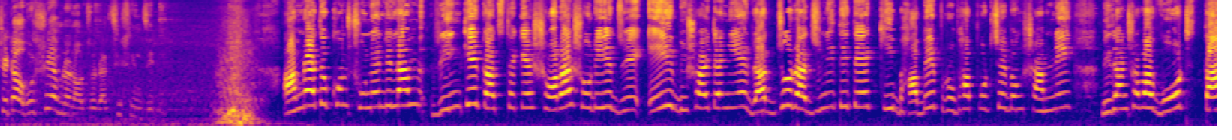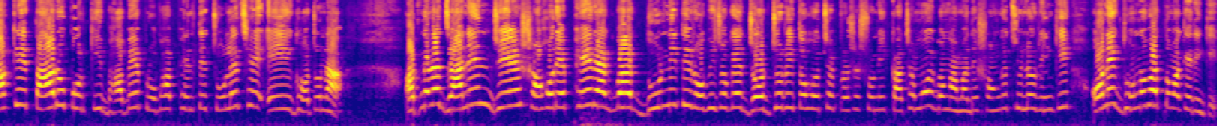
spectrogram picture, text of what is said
সেটা অবশ্যই আমরা নজর রাখছি সিনজিনি। আমরা এতক্ষণ শুনে নিলাম রিঙ্কের কাছ থেকে সরাসরি যে এই বিষয়টা নিয়ে রাজ্য রাজনীতিতে কীভাবে প্রভাব পড়ছে এবং সামনেই বিধানসভা ভোট, তাকে তার উপর কীভাবে প্রভাব ফেলতে চলেছে এই ঘটনা আপনারা জানেন যে শহরে ফের একবার দুর্নীতির অভিযোগে জর্জরিত হচ্ছে প্রশাসনিক কাঠামো এবং আমাদের সঙ্গে ছিল রিঙ্কি। অনেক ধন্যবাদ তোমাকে, রিঙ্কি।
